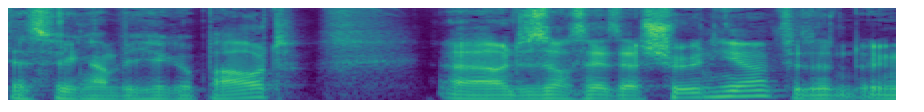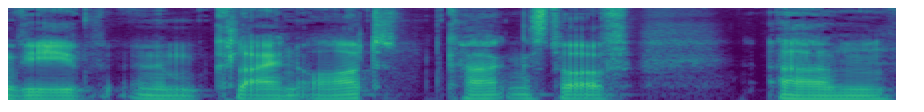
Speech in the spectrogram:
deswegen haben wir hier gebaut. Äh, und es ist auch sehr, sehr schön hier. Wir sind irgendwie in einem kleinen Ort, Karkensdorf. Ähm,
